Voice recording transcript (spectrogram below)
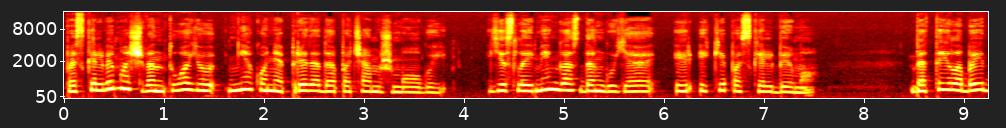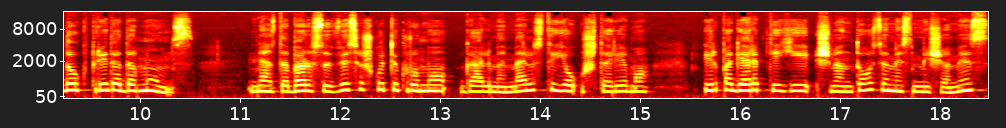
paskelbimas šventuoju nieko neprideda pačiam žmogui, jis laimingas danguje ir iki paskelbimo, bet tai labai daug prideda mums nes dabar su visišku tikrumu galime melstį jo užtarimo ir pagerbti jį šventosiomis mišiomis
